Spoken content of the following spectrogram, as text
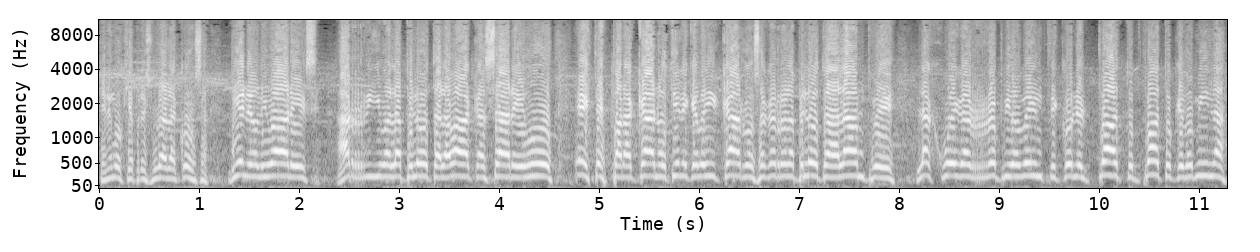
Tenemos que apresurar la cosa. Viene Olivares. Arriba la pelota. La va a cazar Edu. Este es para acá. No tiene que venir Carlos. Agarra la pelota a Lampe. La juega rápidamente con el Pato. Pato que domina.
